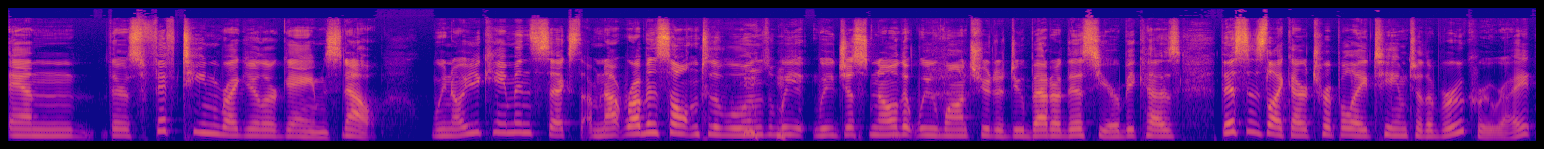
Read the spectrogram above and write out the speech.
and there's 15 regular games. Now, we know you came in sixth. I'm not rubbing salt into the wounds. we we just know that we want you to do better this year because this is like our AAA team to the Brew Crew, right?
